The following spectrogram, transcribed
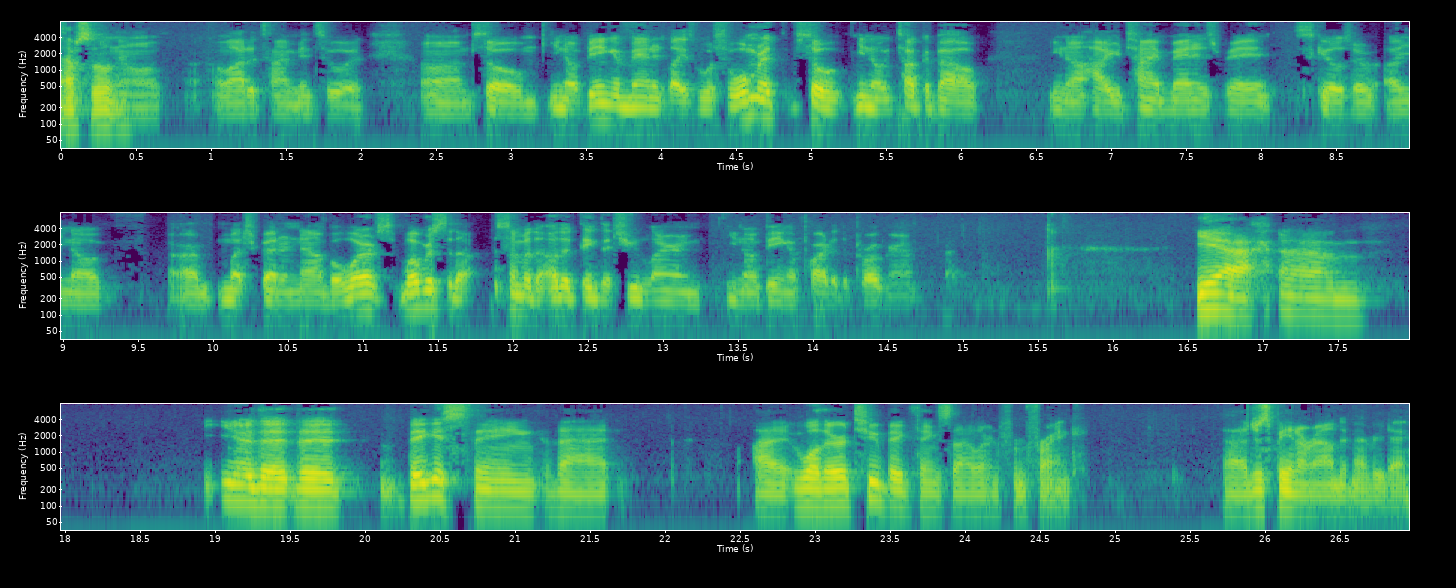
absolutely. You know, a lot of time into it. Um, so you know, being a manager, like so, one more, so you know, talk about you know how your time management skills are, uh, you know, are much better now. But what what were some of the other things that you learned, you know, being a part of the program? Yeah, um, you know the the biggest thing that I well, there are two big things that I learned from Frank. Uh, just being around him every day.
